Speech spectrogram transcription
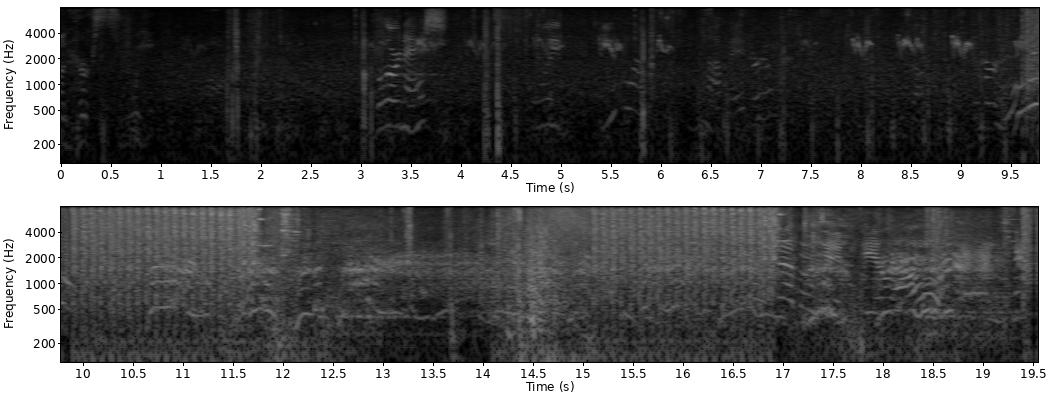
on her sweet. Oh. Lornesh,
